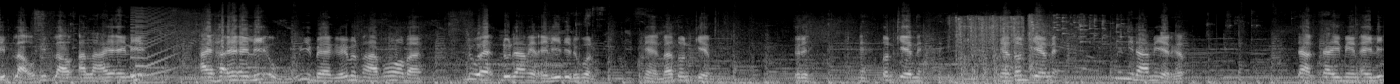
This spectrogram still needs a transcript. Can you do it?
ซิปเหลาซิปเหลาอะไรไอริไอไทไอริโอ้ยแบกเลยมันพาพ่อมาดูไอ้ดูดาเมจไอริดิทุกคนเนี่ยเห็นไหมต้นเกมดูดิเนี่ยต้นเกมเนี่ยเนี่ยต้นเกมเนี่ยไม่มีดาเมจครับจากใจเมนไอริ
